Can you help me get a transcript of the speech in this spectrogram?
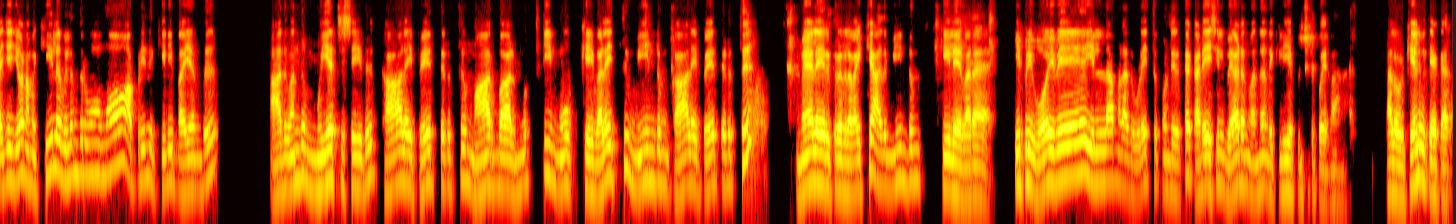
ஐயையோ நம்ம கீழே விழுந்துருவோமோ அப்படின்னு கிளி பயந்து அது வந்து முயற்சி செய்து காலை பேர்த்தெடுத்து மார்பால் முட்டி மூக்கை வளைத்து மீண்டும் காலை பேர்த்தெடுத்து மேலே இருக்கிறதுல வைக்க அது மீண்டும் கீழே வர. இப்படி ஓய்வே இல்லாமல் அது உழைத்து கொண்டிருக்க கடைசியில் வேடன் வந்து அந்த கிளியை பிடிச்சிட்டு போயிடுறாங்க. அதுல ஒரு கேள்வி கேட்காரு.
